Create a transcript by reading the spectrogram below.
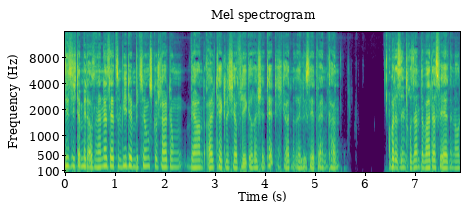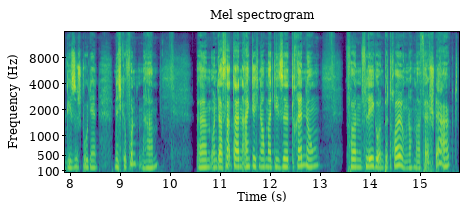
die sich damit auseinandersetzen, wie denn Beziehungsgestaltung während alltäglicher pflegerischer Tätigkeiten realisiert werden kann. Aber das Interessante war, dass wir ja genau diese Studien nicht gefunden haben, Ähm, und das hat dann eigentlich nochmal diese Trennung von Pflege und Betreuung nochmal verstärkt.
